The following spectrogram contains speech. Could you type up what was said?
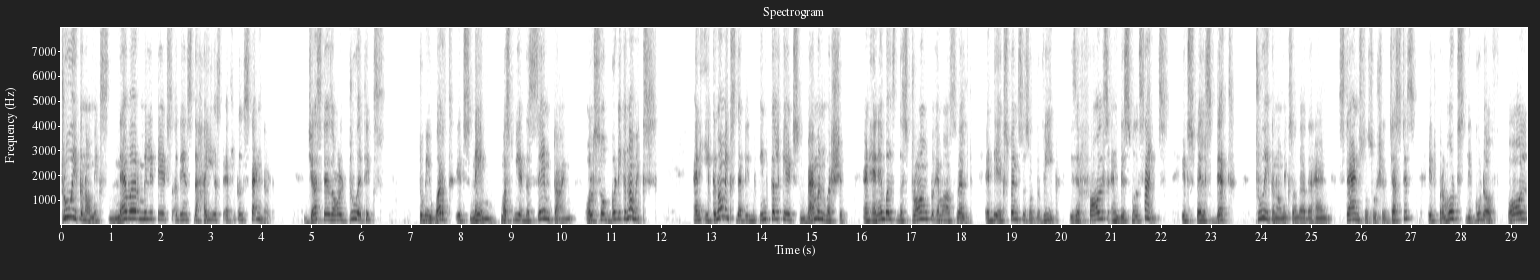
true economics, never militates against the highest ethical standard. Just as all true ethics to be worth its name must be at the same time also good economics. And economics that inculcates mammon worship and enables the strong to amass wealth at the expenses of the weak is a false and dismal science. It spells death. True economics, on the other hand, stands for social justice. It promotes the good of all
